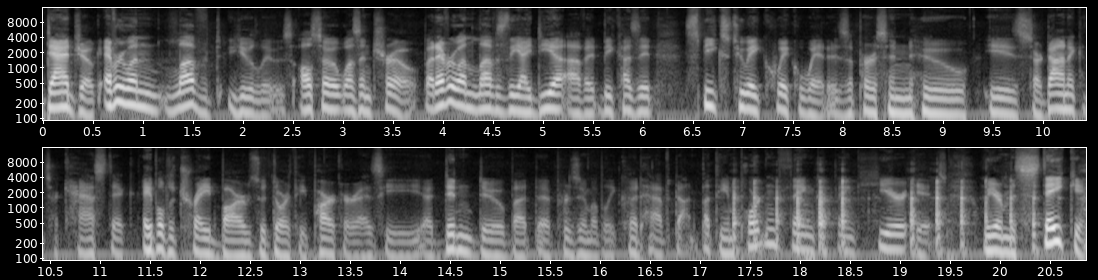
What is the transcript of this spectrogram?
dad joke. Everyone loved You Lose. Also, it wasn't true, but everyone loves the idea of it because it speaks to a quick wit. It is a person who is sardonic and sarcastic, able to trade barbs with Dorothy Parker, as he uh, didn't do, but uh, presumably could have done. But the important thing to think here is we are mistaking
